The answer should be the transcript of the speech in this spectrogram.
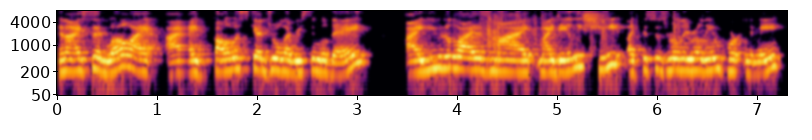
And I said, Well, I, I follow a schedule every single day. I utilize my, my daily sheet. Like, this is really, really important to me.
